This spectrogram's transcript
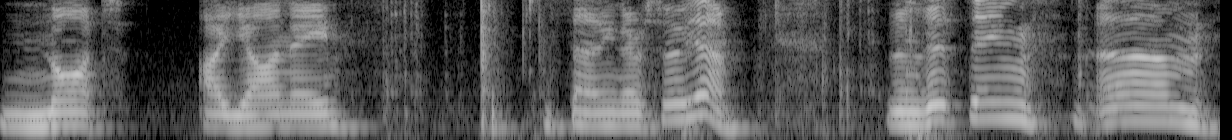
not Ayane standing there. So yeah, then this thing, um,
